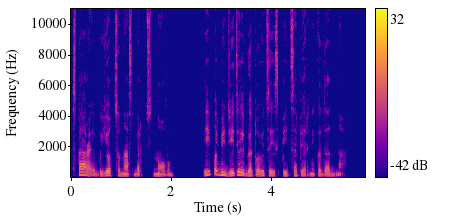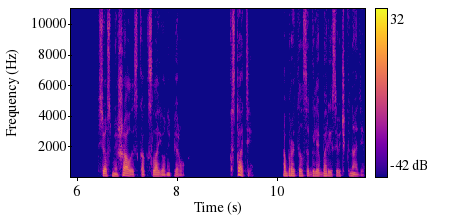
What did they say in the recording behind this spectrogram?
Старое бьется насмерть с новым, и победитель готовится испить соперника до дна. Все смешалось, как слоёный пирог. «Кстати», — обратился Глеб Борисович к Наде,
